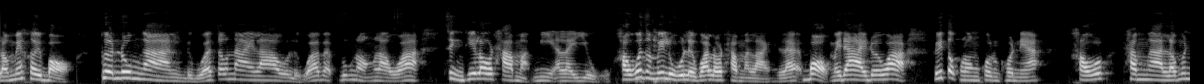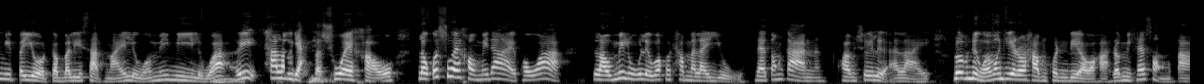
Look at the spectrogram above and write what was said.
เราไม่เคยบอกเพื่อนร่วมงานหรือว่าเจ้านายเราหรือว่าแบบลูกน้องเราว่า สิ่งที่เราทำอะมีอะไรอยู่ เขาก็จะไม่รู้เลยว่าเราทำอะไรและบอกไม่ได้ด้วยว่าเฮ้ยตกลงคนคนนี้ เขาทำงานแล้วมันมีประโยชน์กับบริษัทไหมหรือว่าไม่มีหรือว่าเฮ้ยถ้าเราอยากจะช่วยเขา เราก็ช่วยเขาไม่ได้ เพราะว่าเราไม่รู้เลยว่าเขาทำอะไรอยู่ และต้องการความช่วยเหลืออะไร รวมถึงว่าบางทีเราทำคนเดียวอะค่ะ เรามีแค่สองตา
